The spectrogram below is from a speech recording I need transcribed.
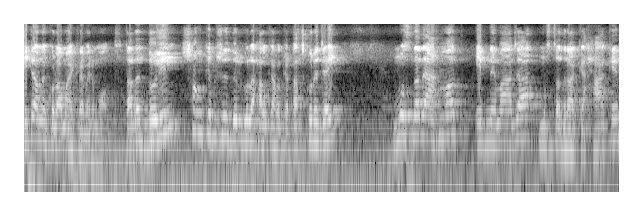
এটা অনেক ওলামা একরামের মত। তাদের দলিল, সংক্ষেপে শুধু দলিলগুলো হালকা হালকা টাচ করে যাই। মুসনাদে আহমদ, ইবনে মাজা মুস্তাদরাকে হাকেম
